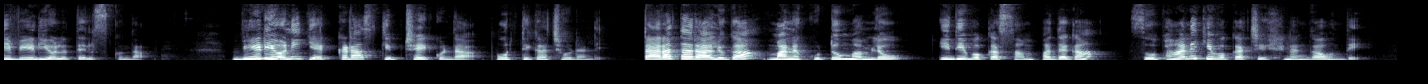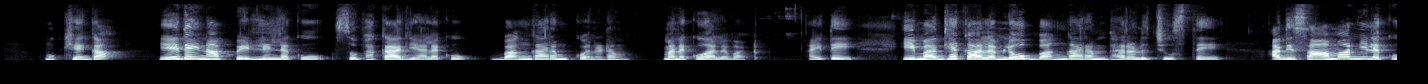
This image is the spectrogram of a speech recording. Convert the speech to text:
ఈ వీడియోలో తెలుసుకుందాం. వీడియోని ఎక్కడా స్కిప్ చేయకుండా పూర్తిగా చూడండి. తరతరాలుగా మన కుటుంబంలో ఇది ఒక సంపదగా శుభానికి ఒక చిహ్నంగా ఉంది. ముఖ్యంగా ఏదైనా పెళ్ళిళ్ళకు శుభకార్యాలకు బంగారం కొనడం మనకు అలవాటు. అయితే ఈ మధ్యకాలంలో బంగారం ధరలు చూస్తే అది సామాన్యులకు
